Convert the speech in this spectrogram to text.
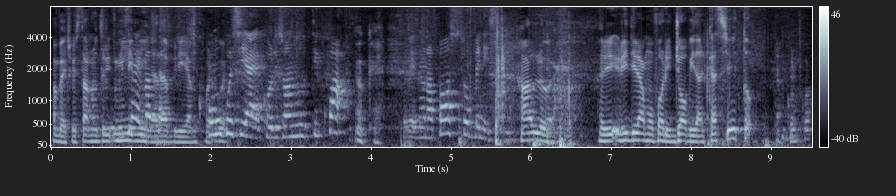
Vabbè, ci stanno tri- mille Sì, mila vabbè. da aprire ancora. Comunque sì, eccoli, sono tutti qua. Ok. Si vedono a posto, benissimo. Allora, ri- ritiriamo fuori Giovi dal cassetto. Eccolo qua.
